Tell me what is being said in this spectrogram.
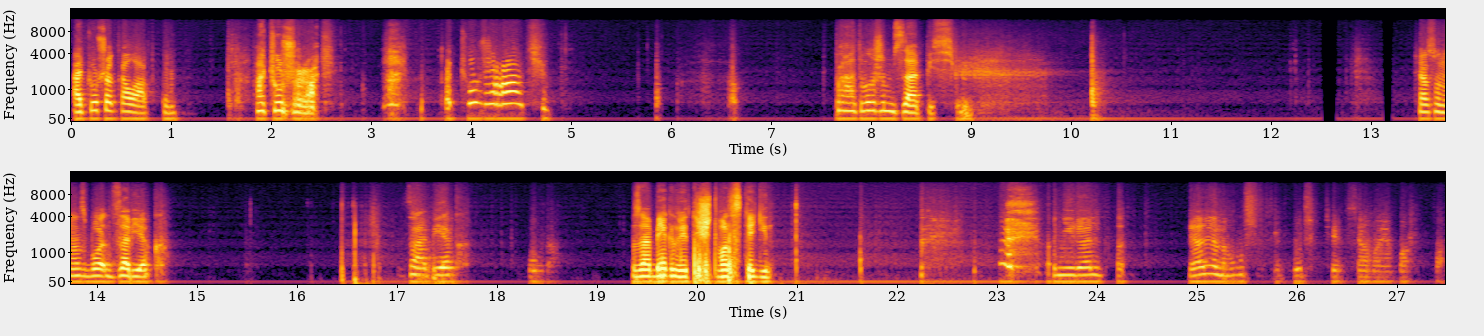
Хочу шоколадку. Хочу жрать. Хочу жрать. Продолжим запись. Сейчас у нас будет забег. Забег. Забег 2021. Они реально... Реально наушники лучше, чем вся моя башка.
